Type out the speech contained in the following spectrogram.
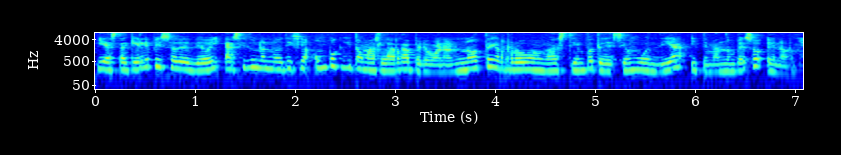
Y hasta aquí el episodio de hoy. Ha sido una noticia un poquito más larga, pero bueno, no te robo más tiempo, te deseo un buen día y te mando un beso enorme.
